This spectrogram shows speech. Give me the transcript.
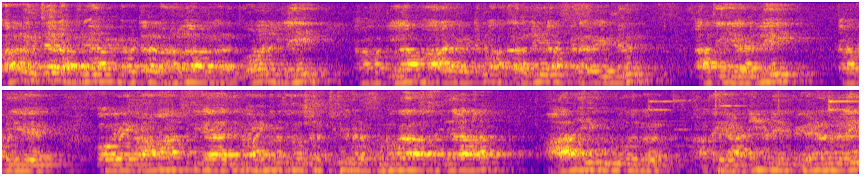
வர வச்சால் அபிராமி பெற்றார் நல்லா அது போல நிலை நமக்கெல்லாம் மாற வேண்டும். அந்த அருளை நாம் பெற வேண்டும். அத்தகைய அருளை நம்முடைய கோவை காமாட்சியாரும் ஐம்பத்தி சக்தி புனகா சஞ்சானம் ஆதி குருவர்கள் அத்தகைய அன்னையுடைய பேரர்களை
